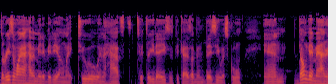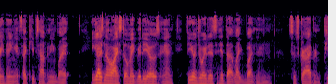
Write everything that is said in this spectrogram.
the reason why I haven't made a video in like two and a half to three days is because I've been busy with school. And don't get mad or anything if that keeps happening, but you guys know I still make videos. And if you enjoyed this, hit that like button and subscribe and peace.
